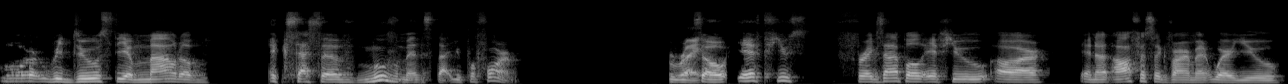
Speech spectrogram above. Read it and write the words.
or reduce the amount of excessive movements that you perform. Right. So if you, for example, if you are in an office environment where you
